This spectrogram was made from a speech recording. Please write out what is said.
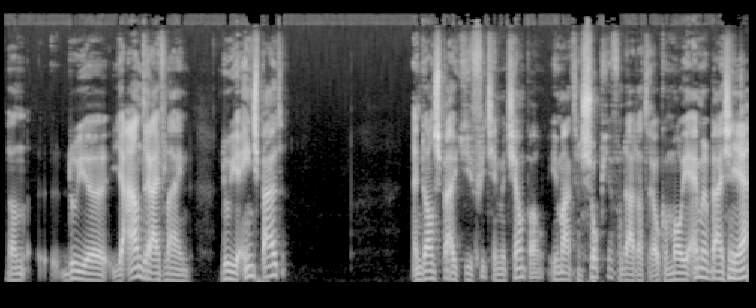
Dan doe je je aandrijflijn doe je inspuiten. En dan spuit je je fiets in met shampoo. Je maakt een sopje, vandaar dat er ook een mooie emmer bij zit. Ja,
